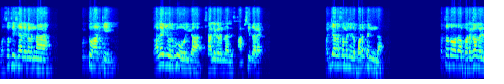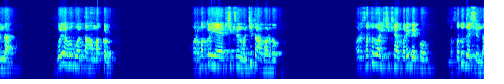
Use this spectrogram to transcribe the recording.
ವಸತಿ ಶಾಲೆಗಳನ್ನ ಹುಟ್ಟು ಹಾಕಿ ಕಾಲೇಜುವರೆಗೂ ಈಗ ಶಾಲೆಗಳನ್ನ ಅಲ್ಲಿ ಸ್ಥಾಪಿಸಿದ್ದಾರೆ. ಬಂಜಾರ ಸಮಾಜದ ಬಡತನದಿಂದ, ಸತತವಾದ ಬರಗಾಲದಿಂದ ಗುಳೆ ಹೋಗುವಂತಹ ಮಕ್ಕಳು, ಅವರ ಮಕ್ಕಳಿಗೆ ಶಿಕ್ಷಣ ವಂಚಿತರಾಗಬಾರ್ದು, ಅವರು ಸತತವಾಗಿ ಶಿಕ್ಷಣ ಪಡಿಬೇಕು ಎಂಬ ಸದುದ್ದೇಶದಿಂದ,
